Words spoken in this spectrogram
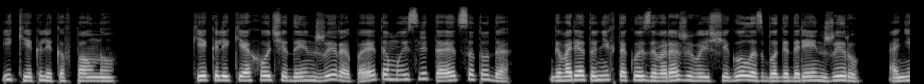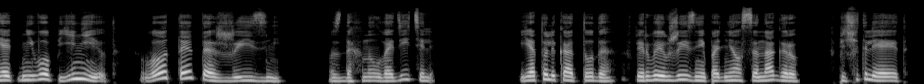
И кекликов полно. Кеклики охочи до инжира, поэтому и слетаются туда. Говорят, у них такой завораживающий голос благодаря инжиру. Они от него пьянеют. Вот это жизнь!» — вздохнул водитель. «Я только оттуда. Впервые в жизни поднялся на гору. Впечатляет.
